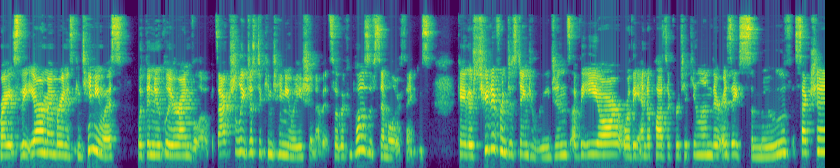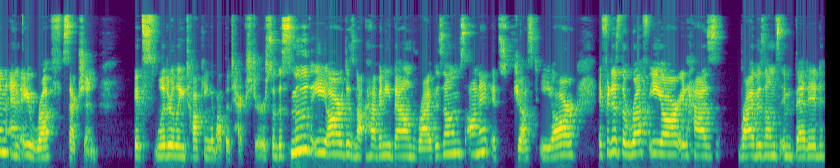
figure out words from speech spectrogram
right? So the ER membrane is continuous with the nuclear envelope. It's actually just a continuation of it. So they're composed of similar things. Okay, there's two different distinct regions of the ER or the endoplasmic reticulum. There is a smooth section and a rough section it's literally talking about the texture. So the smooth ER does not have any bound ribosomes on it. It's just ER. If it is the rough ER, it has ribosomes embedded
